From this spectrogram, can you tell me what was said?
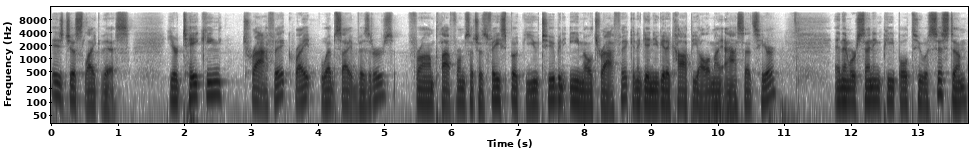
is just like this you're taking traffic, right? Website visitors from platforms such as Facebook, YouTube, and email traffic. And again, you get a copy all of my assets here. And then we're sending people to a system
